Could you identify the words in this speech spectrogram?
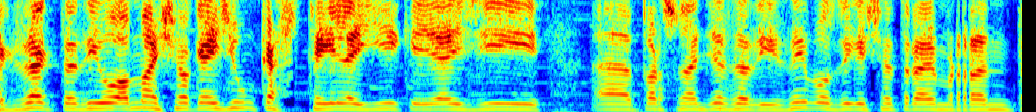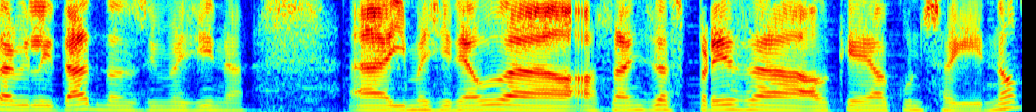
exacte. Diu, home, això que hi hagi un castell allí, que hi hagi eh, personatges de Disney, vols dir que això traiem rentabilitat? Doncs imagina. Eh, imagineu eh, els anys després eh, el que ha aconseguit, no?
